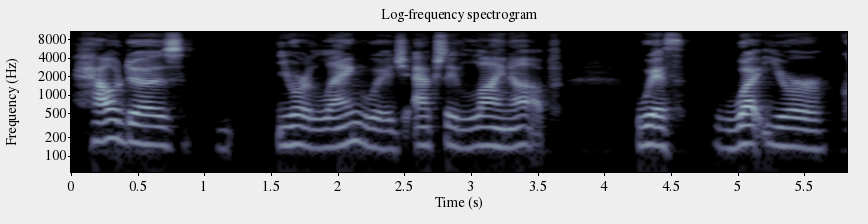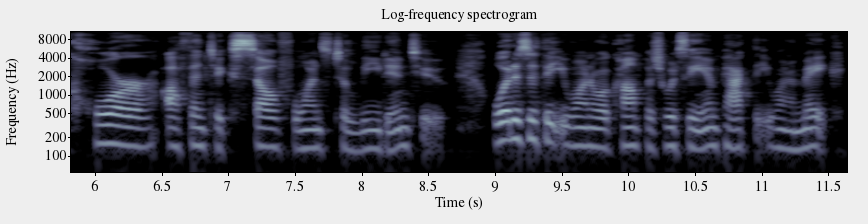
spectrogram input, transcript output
how does your language actually line up with what your core authentic self wants to lead into? What is it that you want to accomplish? What's the impact that you want to make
